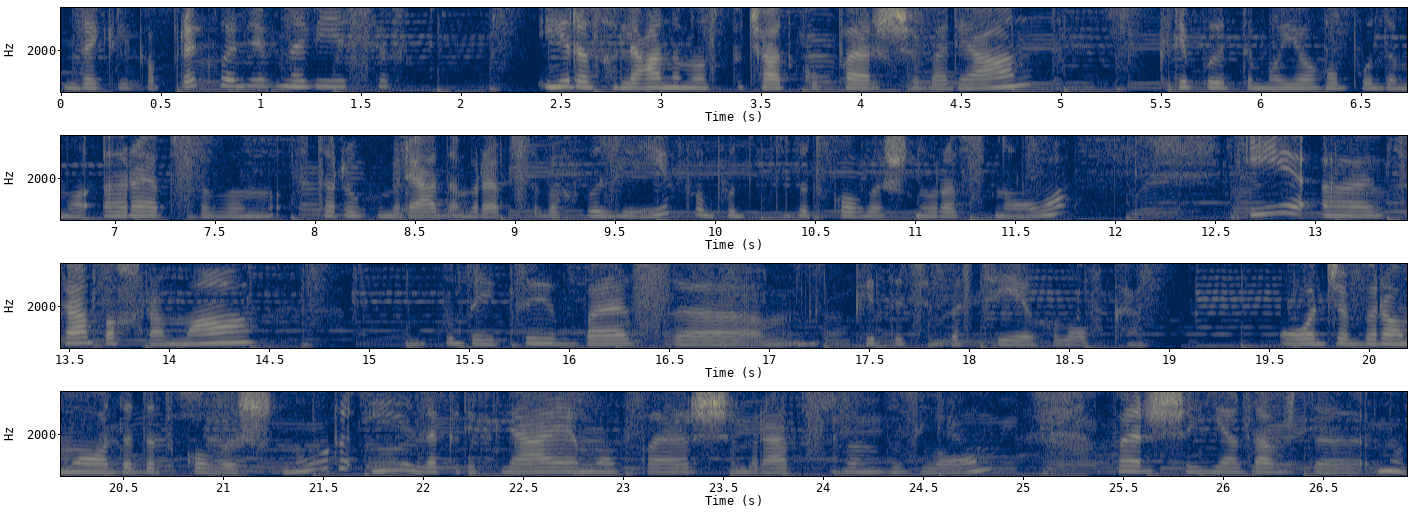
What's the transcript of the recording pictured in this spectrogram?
Декілька прикладів навісів. І розглянемо спочатку перший варіант. Кріпити ми його будемо репсовим вторим рядом репсових вузлів, буде додатковий шнур основа. І е, ця бахрома буде йти без е, китиці, без цієї головки. Отже, беремо додатковий шнур і закріпляємо першим репсовим вузлом. Перший я завжди, ну,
